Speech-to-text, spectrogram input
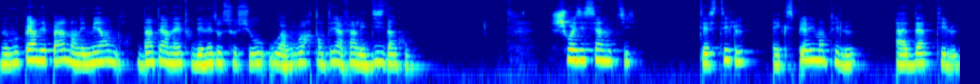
ne vous perdez pas dans les méandres d'Internet ou des réseaux sociaux ou à vouloir tenter à faire les 10 d'un coup. Choisissez un outil, testez-le, expérimentez-le, adaptez-le.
